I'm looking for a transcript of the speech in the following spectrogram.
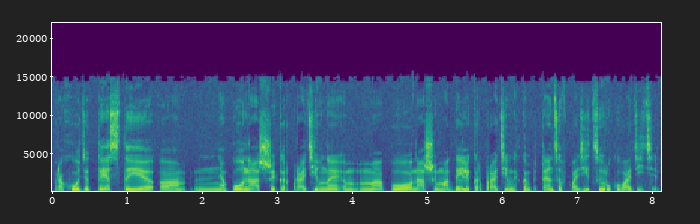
проходят тесты по нашей корпоративной, по нашей модели корпоративных компетенций в позицию руководитель.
